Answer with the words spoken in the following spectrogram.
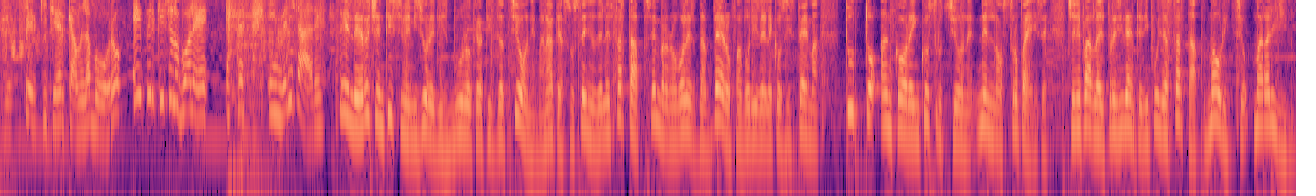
radio, per chi cerca un lavoro e per chi se lo vuole inventare. E le recentissime misure di sburocratizzazione emanate a sostegno delle start-up sembrano voler davvero favorire l'ecosistema, tutto ancora in costruzione nel nostro paese. Ce ne parla il presidente di Puglia Startup Maurizio Maraglino.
